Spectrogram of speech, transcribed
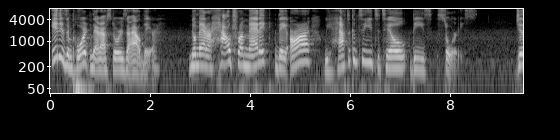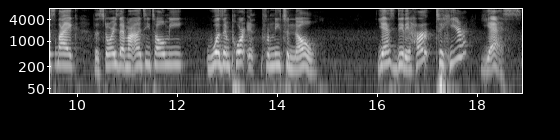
it is important that our stories are out there no matter how traumatic they are, we have to continue to tell these stories. Just like the stories that my auntie told me was important for me to know. Yes, did it hurt to hear? Yes.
